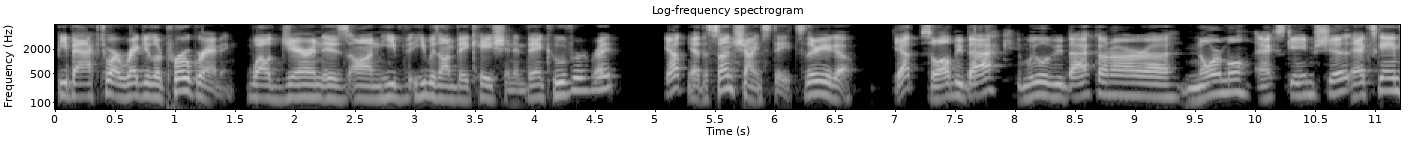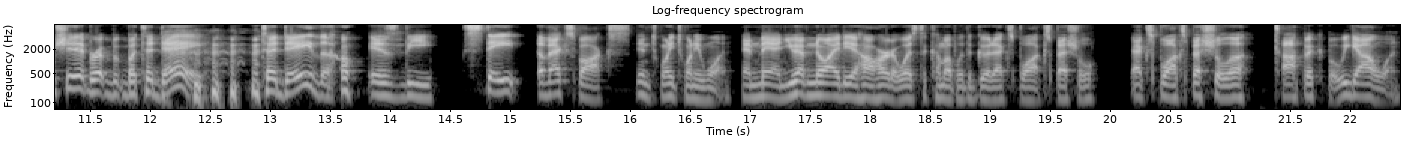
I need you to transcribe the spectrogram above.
be back to our regular programming while Jaren is on, he, he was on vacation in Vancouver, right? Yep. Yeah, the Sunshine State. So there you go. Yep. So I'll be back, and we will be back on our uh, normal X game shit. X game shit. But, but today, today though, is the state of Xbox in 2021. And man, you have no idea how hard it was to come up with a good X Block special, X Block special uh, topic, but we got one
